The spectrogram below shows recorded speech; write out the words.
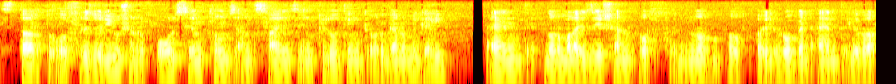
start of resolution of all symptoms and signs, including organomegaly and normalization of, of bilirubin and liver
